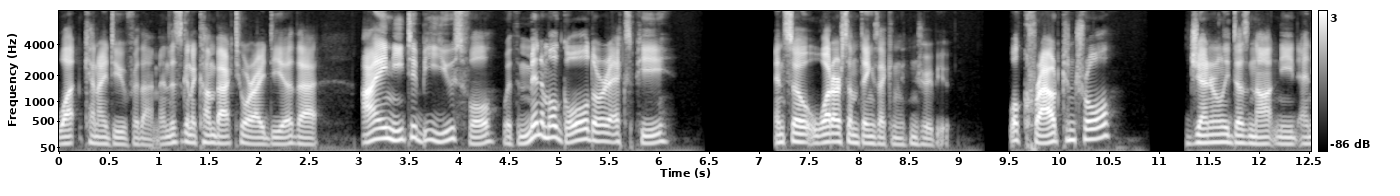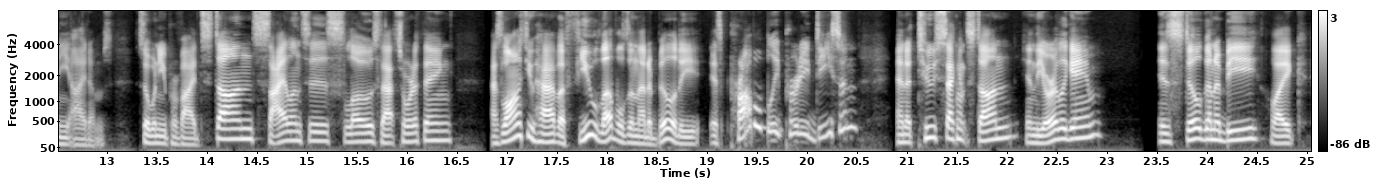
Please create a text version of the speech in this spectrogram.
What can I do for them? And this is going to come back to our idea that I need to be useful with minimal gold or XP. And so, what are some things I can contribute? Well, crowd control generally does not need any items. So, when you provide stuns, silences, slows, that sort of thing, as long as you have a few levels in that ability, it's probably pretty decent. And a two second stun in the early game is still going to be like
